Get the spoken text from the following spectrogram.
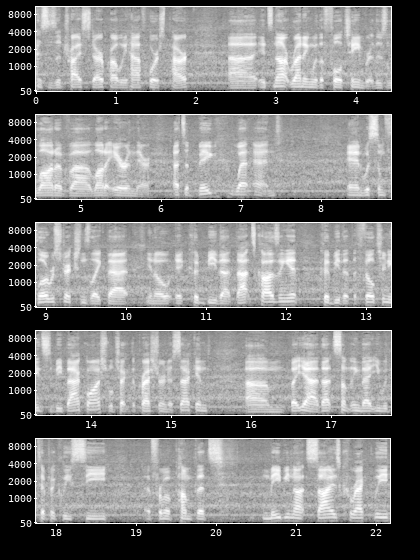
this is a TriStar, probably half horsepower. Uh, it's not running with a full chamber. There's a lot of uh, lot of air in there. That's a big wet end, and with some flow restrictions like that, you know, it could be that that's causing it. Could be that the filter needs to be backwashed. We'll check the pressure in a second. Um, but yeah, that's something that you would typically see from a pump that's maybe not sized correctly,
